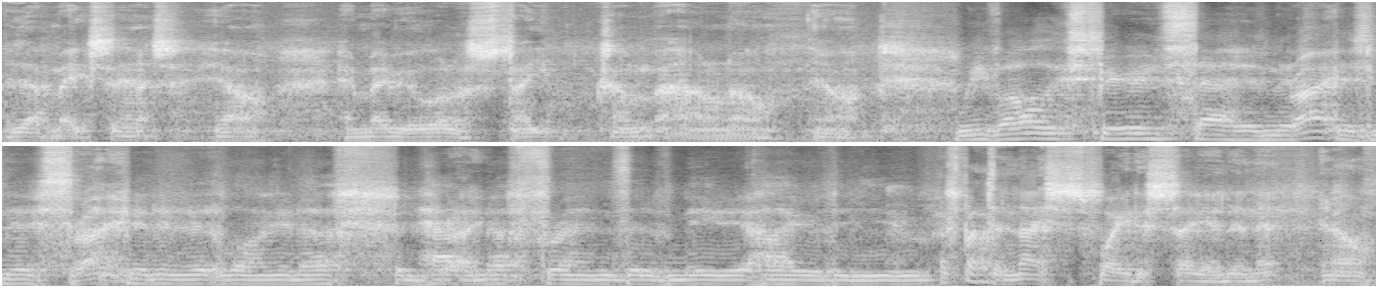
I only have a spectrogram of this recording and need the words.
Does that make sense? You know, and maybe a little snake. Some I don't know. You know, we've all experienced that in this Right, business. right. Been in it long enough and had Right. enough friends that have made it higher than you. that's about the nicest way to say it, isn't it? You know,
